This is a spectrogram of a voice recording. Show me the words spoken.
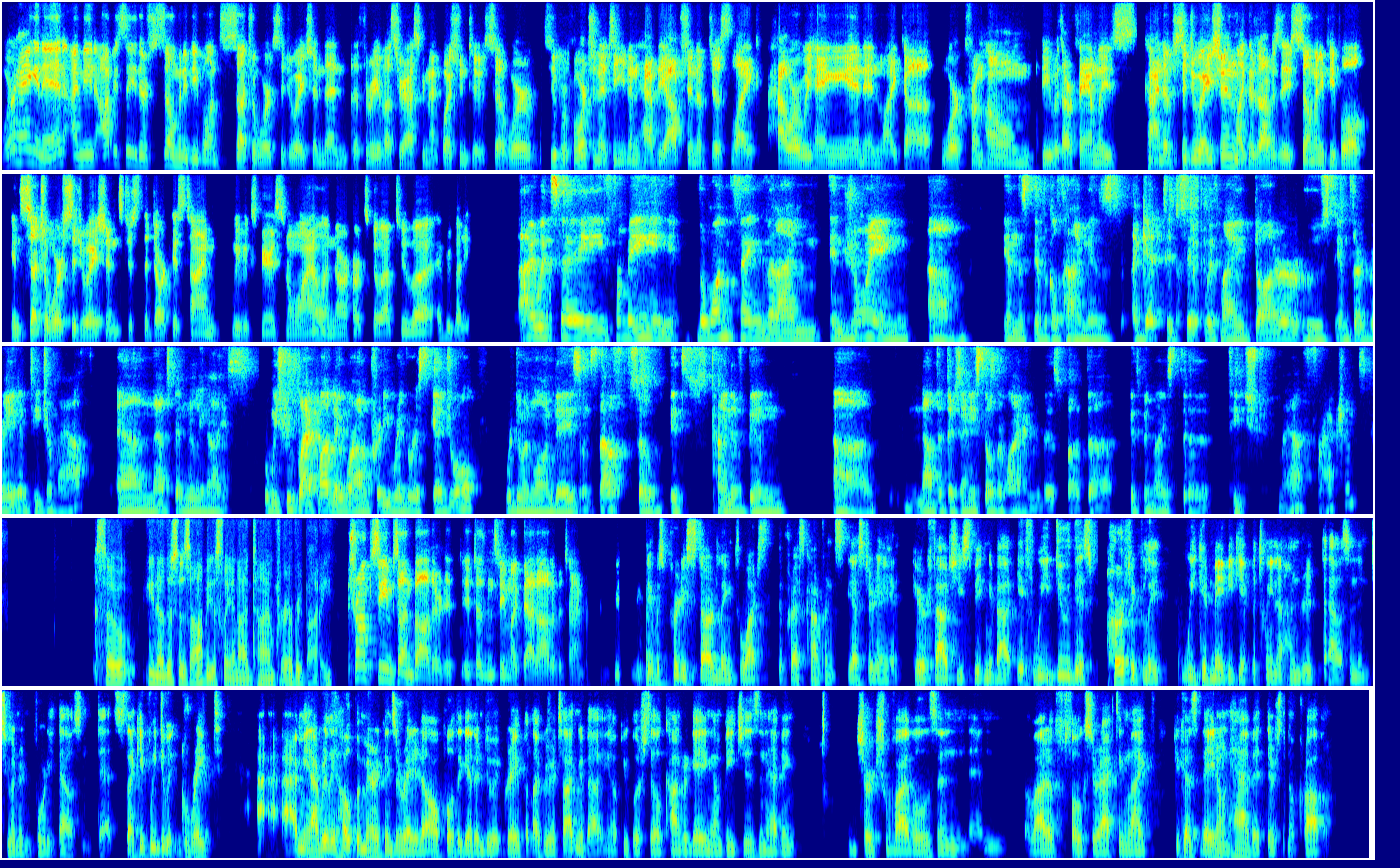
We're hanging in. I mean, obviously, there's so many people in such a worse situation than the three of us you're asking that question to. So we're super fortunate to even have the option of just like, how are we hanging in in like a work from home, be with our families kind of situation? Like, there's obviously so many people in such a worse situation. It's just the darkest time we've experienced in a while, and our hearts go out to uh, everybody. I would say for me, the one thing that I'm enjoying um, in this difficult time is I get to sit with my daughter who's in third grade and teach her math. And that's been really nice. When we shoot Black Monday, we're on a pretty rigorous schedule. We're doing long days and stuff. So it's kind of been, uh, not that there's any silver lining to this, but uh, it's been nice to teach math, fractions. So, you know, this is obviously an odd time for everybody. Trump seems unbothered. It, it doesn't seem like that out of a time. It was pretty startling to watch the press conference yesterday and hear Fauci speaking about if we do this perfectly, we could maybe get between 100,000 and 240,000 deaths. Like if we do it great. I, mean, I really hope Americans are ready to all pull together and do it great. But like we were talking about, you know, people are still congregating on beaches and having church revivals, and, and a lot of folks are acting like because they don't have it, there's no problem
